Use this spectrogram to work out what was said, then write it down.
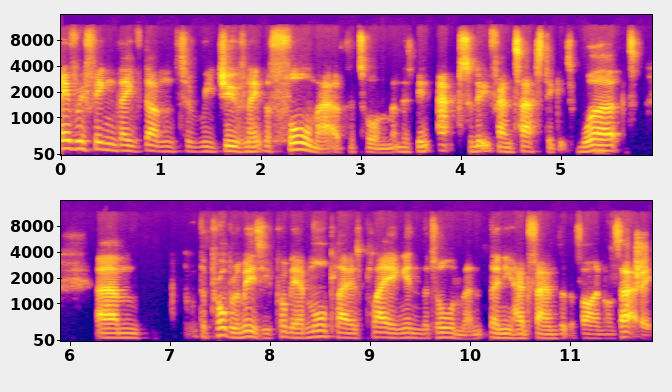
everything they've done to rejuvenate the format of the tournament has been absolutely fantastic. It's worked. Um, the problem is you've probably had more players playing in the tournament than you had fans at the final on Saturday.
